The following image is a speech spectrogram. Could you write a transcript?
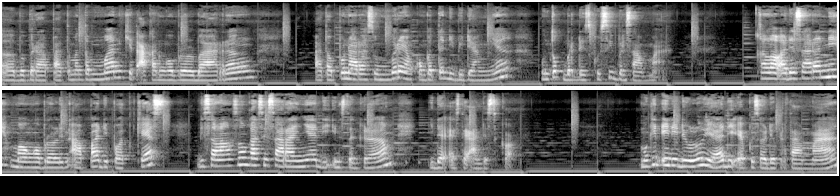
e, beberapa teman-teman kita akan ngobrol bareng ataupun narasumber yang kompeten di bidangnya untuk berdiskusi bersama. Kalau ada saran nih mau ngobrolin apa di podcast, bisa langsung kasih sarannya di Instagram ida st underscore. Mungkin ini dulu ya di episode pertama.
